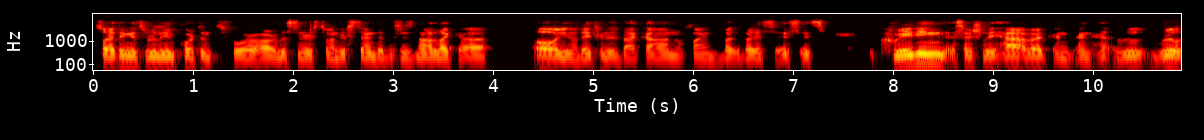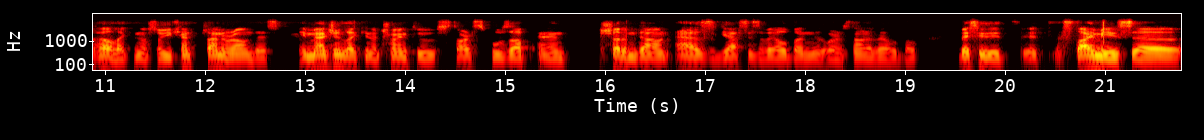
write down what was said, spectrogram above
So I think it's really important for our listeners to understand that this is not like, uh, oh, you know, they turned it back on, fine, but but it's it's it's creating essentially havoc and, and real, real hell like you know so you can't plan around this. Imagine like you know trying to start schools up and shut them down as gas is available and, or it's not available. Basically it, it stymies uh,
